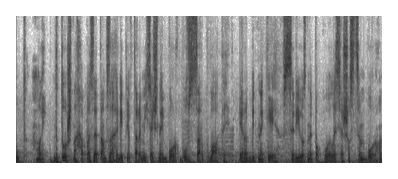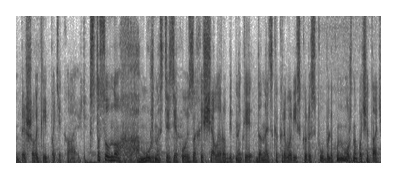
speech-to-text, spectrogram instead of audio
тут ми? До на ХПЗ там взагалі півторамісячний борг був з зарплати, і робітники всерйоз непокоїлися, що з цим боргом більшовики потікають. Стосовно мужності, з якою захищали робітники Донецька Криворізьку республіку, ну можна почитати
